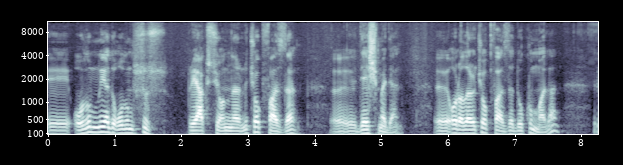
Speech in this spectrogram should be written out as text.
e, olumlu ya da olumsuz reaksiyonlarını çok fazla e, deşmeden, e, oralara çok fazla dokunmadan e,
